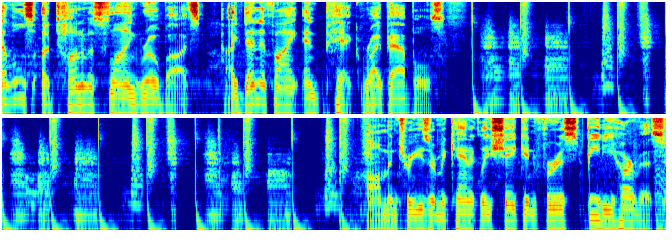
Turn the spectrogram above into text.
Tevel's autonomous flying robots identify and pick ripe apples. Almond trees are mechanically shaken for a speedy harvest.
